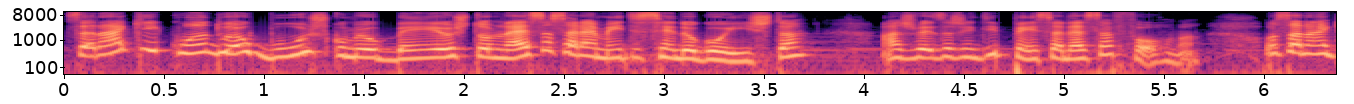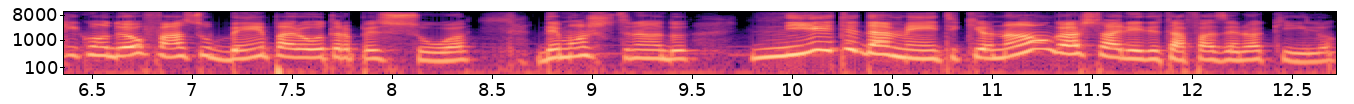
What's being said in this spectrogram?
Será que quando eu busco o meu bem, eu estou necessariamente sendo egoísta? Às vezes a gente pensa dessa forma. Ou será que quando eu faço bem para outra pessoa, demonstrando nitidamente que eu não gostaria de estar fazendo aquilo,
